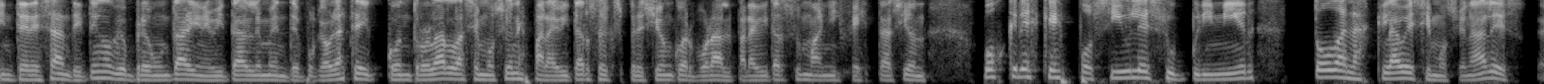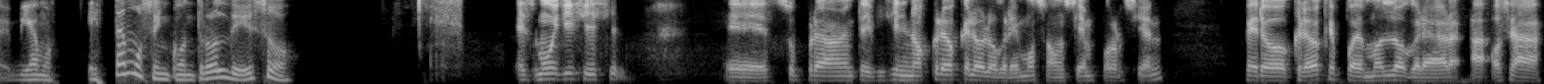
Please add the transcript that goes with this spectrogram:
Interesante, y tengo que preguntar inevitablemente, porque hablaste de controlar las emociones para evitar su expresión corporal, para evitar su manifestación. ¿Vos crees que es posible suprimir todas las claves emocionales? Eh, digamos, ¿estamos en control de eso? Es muy difícil, es supremamente difícil. No creo que lo logremos a un 100%, pero creo que podemos lograr, o sea,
